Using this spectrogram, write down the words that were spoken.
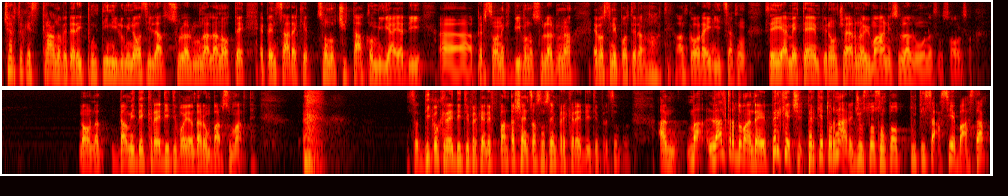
certo che è strano vedere i puntini luminosi là sulla luna la notte e pensare che sono città con migliaia di uh, persone che vivono sulla luna, e i vostri nipoti diranno, oh, ancora inizia con, sì, ai miei tempi non c'erano i umani sulla luna, so, so, so. No, dammi dei crediti, voglio andare a un bar su Marte. Dico crediti perché nel fantascienza sono sempre crediti. Um, ma l'altra domanda è perché, perché, tornare, giusto? Sono tutti sassi e basta.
